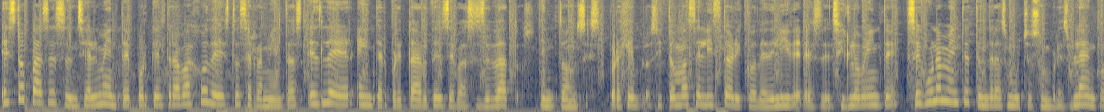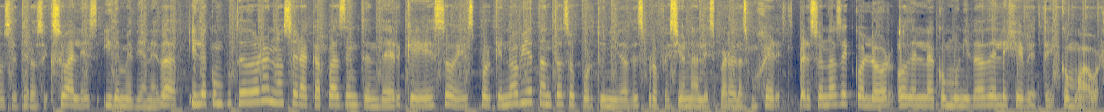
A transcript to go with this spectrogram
Esto pasa esencialmente porque el trabajo de estas herramientas es leer e interpretar desde bases de datos. Entonces, por ejemplo, si tomas el histórico de líderes del siglo XX, seguramente tendrás muchos hombres blancos, heterosexuales y de mediana edad, y la computadora no será capaz de entender que eso es porque no había tantas oportunidades profesionales para las mujeres, personas de color o de la comunidad LGBT como ahora.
